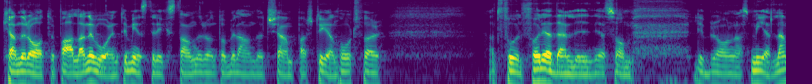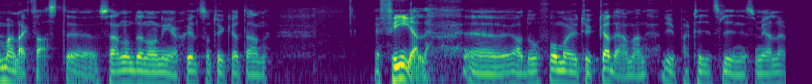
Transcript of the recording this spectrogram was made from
kandidater på alla nivåer, inte minst i riksdagen runt om i landet, kämpar stenhårt för att fullfölja den linje som Liberalernas medlemmar lagt fast. Eh, sen om det är någon enskild som tycker att den är fel, eh, ja då får man ju tycka det, men det är ju partiets linje som gäller.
